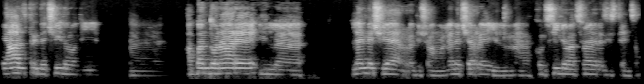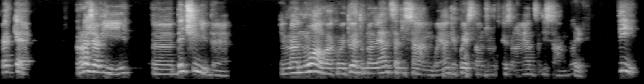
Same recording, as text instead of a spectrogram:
E altri decidono di eh, abbandonare il l'NCR, diciamo, l'NCRI, il eh, Consiglio Nazionale di Resistenza, perché Rajavi eh, decide in una nuova, come tu hai detto, un'alleanza di sangue, anche questa è un giorno stesso un'alleanza di sangue, sì. di,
